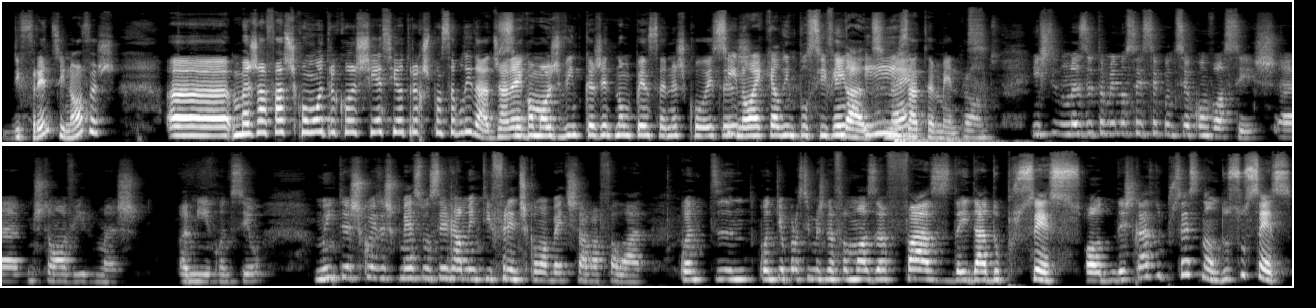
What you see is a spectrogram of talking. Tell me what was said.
diferentes e novas. Ah, mas já fazes com outra consciência e outra responsabilidade. Já não é Sim. como aos 20 que a gente não pensa nas coisas. Sim, não é aquela impulsividade, E- não é? Exatamente. Pronto. Isto, mas eu também não sei se aconteceu com vocês ah, que nos estão a ouvir, mas a mim aconteceu. Muitas coisas começam a ser realmente diferentes, como a Beth estava a falar. Quando te, quando te aproximas na famosa fase da idade do processo, ou neste caso do processo não, do sucesso,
